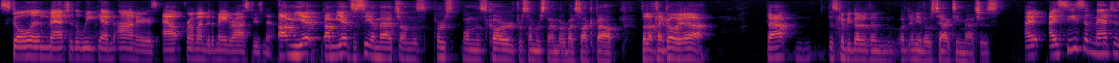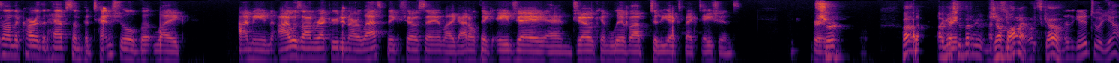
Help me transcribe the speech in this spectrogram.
stolen match of the weekend honors out from under the main roster's nose. I'm yet I'm yet to see a match on this pers- on this card for SummerSlam we're about to talk about that I think, oh yeah, that is gonna be better than any of those tag team matches. I, I see some matches on the card that have some potential, but like, I mean, I was on record in our last big show saying like I don't think AJ and Joe can live up to the expectations. For- Sure. Well, I guess we better jump on it. Let's go. Let's get into it. Yeah.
